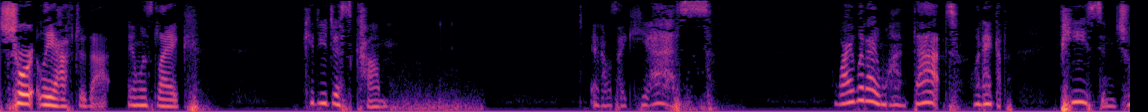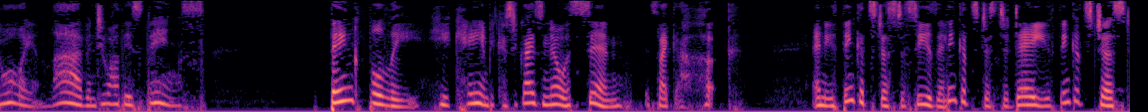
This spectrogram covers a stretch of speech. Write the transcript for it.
shortly after that and was like, could you just come? And I was like, yes. Why would I want that when I got peace and joy and love and do all these things. Thankfully, he came because you guys know a sin, it's like a hook. And you think it's just a season. You think it's just a day. You think it's just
